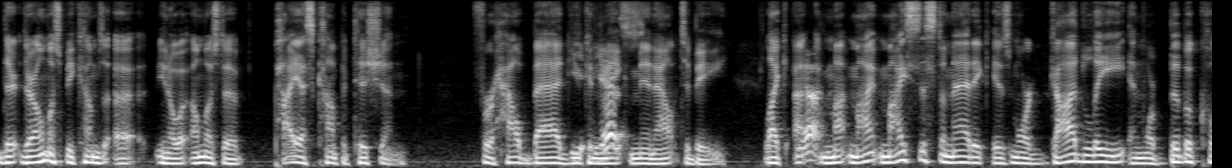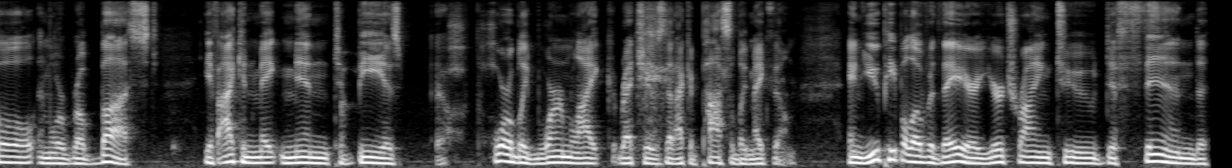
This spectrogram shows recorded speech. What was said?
there, there almost becomes a, you know, almost a pious competition for how bad you can yes. make men out to be. Like yeah. I, my, my my systematic is more godly and more biblical and more robust if I can make men to be as horribly worm-like wretches that I could possibly make them. And you people over there, you're trying to defend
